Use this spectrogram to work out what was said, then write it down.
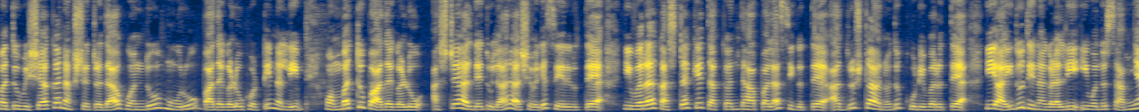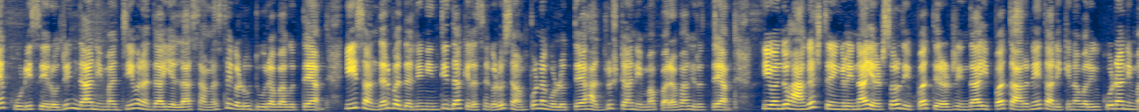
ಮತ್ತು ವಿಶಾಖ ನಕ್ಷತ್ರದ ಒಂದು, ಮೂರು ಪಾದಗಳು ಹೊಟ್ಟಿನಲ್ಲಿ ಒಂಬತ್ತು ಪಾದಗಳು. ಅಷ್ಟೇ ಅಲ್ಲದೆ ತುಲಾರಾಶಿಯವರಿಗೆ ಸೇರಿರುತ್ತೆ. ಇವರ ಕಷ್ಟಕ್ಕೆ ತಕ್ಕಂತಹ ಫಲ ಸಿಗುತ್ತೆ. ಅದೃಷ್ಟ ಅನ್ನೋದು ಕೂಡಿ ಬರುತ್ತೆ ಈ ಐದು ದಿನಗಳಲ್ಲಿ ಈ ಒಂದು ಸಮಯ ಕೂಡಿ ಸೇರೋದ್ರಿಂದ ನಿಮ್ಮ ಜೀವನದ ಎಲ್ಲ ಸಮಸ್ಯೆಗಳು ದೂರವಾಗುತ್ತೆ. ಈ ಸಂದರ್ಭದಲ್ಲಿ ನಿಂತಿದ್ದ ಕೆಲಸಗಳು ಸಂಪೂರ್ಣಗೊಳ್ಳುತ್ತೆ, ಅದೃಷ್ಟ ನಿಮ್ಮ ಪರವಾಗಿರುತ್ತೆ. ಈ ಒಂದು ಆಗಸ್ಟ್ ತಿಂಗಳಿನ ಎರಡು ಸಾವಿರದ ಇಪ್ಪತ್ತೆರಡರಿಂದ ಇಪ್ಪತ್ತಾರನೇ ತಾರೀಕಿನವರೆಗೂ ಕೂಡ ನಿಮ್ಮ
